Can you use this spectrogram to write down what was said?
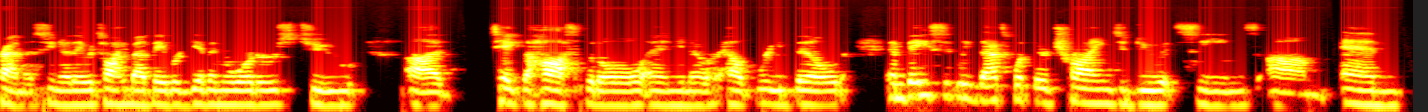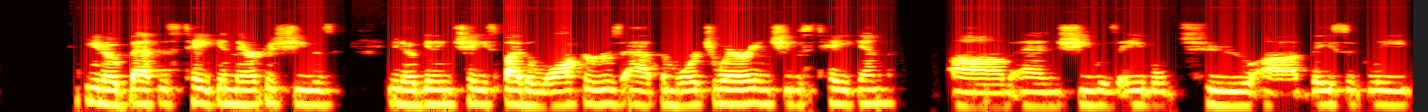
premise. You know, they were talking about they were given orders to uh, take the hospital and you know help rebuild and basically that's what they're trying to do it seems um and you know beth is taken there because she was you know getting chased by the walkers at the mortuary and she was taken um and she was able to uh basically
